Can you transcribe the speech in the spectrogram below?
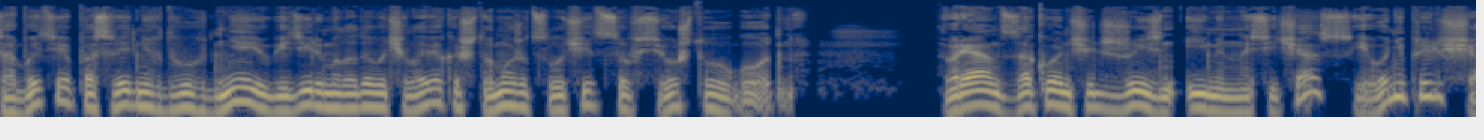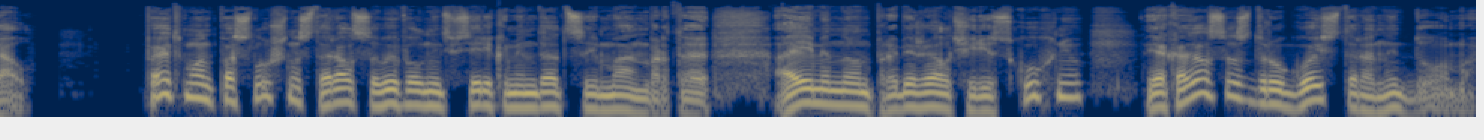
События последних двух дней убедили молодого человека, что может случиться все, что угодно. Вариант закончить жизнь именно сейчас его не прельщал. Поэтому он послушно старался выполнить все рекомендации Манбарта, а именно он пробежал через кухню и оказался с другой стороны дома.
